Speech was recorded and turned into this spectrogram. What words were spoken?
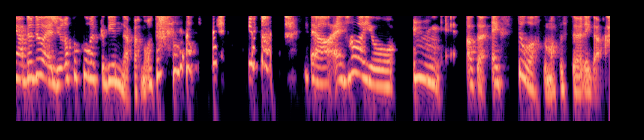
Ja, det er da jeg lurer på hvor jeg skal begynne, på en måte. ja, jeg har jo Altså, jeg står så det stødigere.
